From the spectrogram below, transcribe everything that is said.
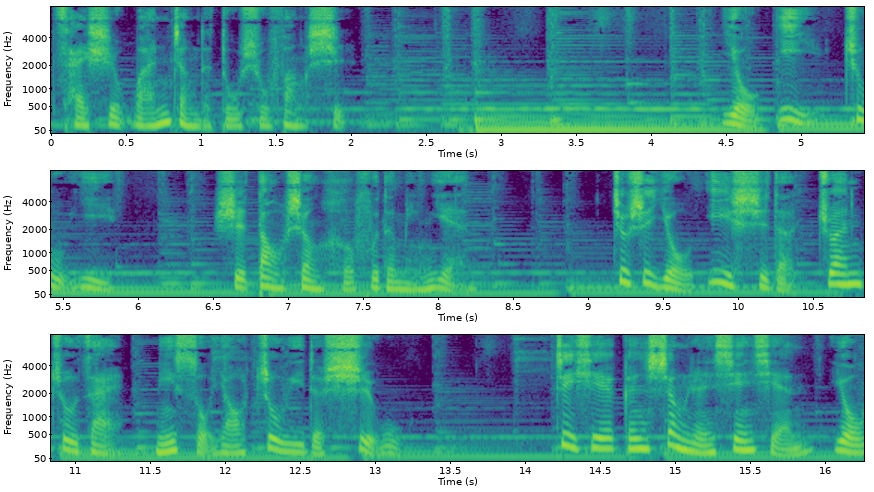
才是完整的读书方式。有意注意是稻盛和夫的名言，就是有意识地专注在你所要注意的事物。这些跟圣人先贤有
